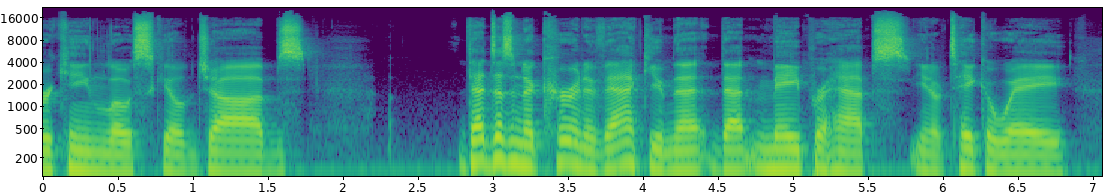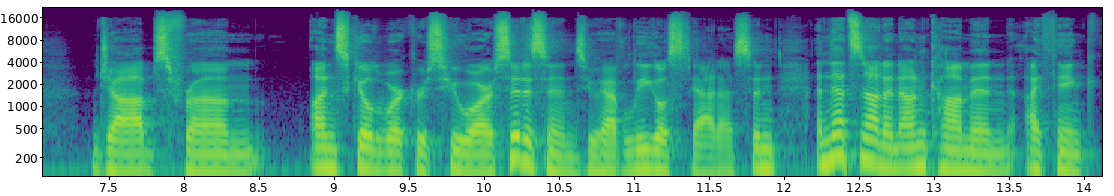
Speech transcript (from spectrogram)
working low skilled jobs that doesn't occur in a vacuum. That that may perhaps you know take away jobs from unskilled workers who are citizens who have legal status. And and that's not an uncommon i think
